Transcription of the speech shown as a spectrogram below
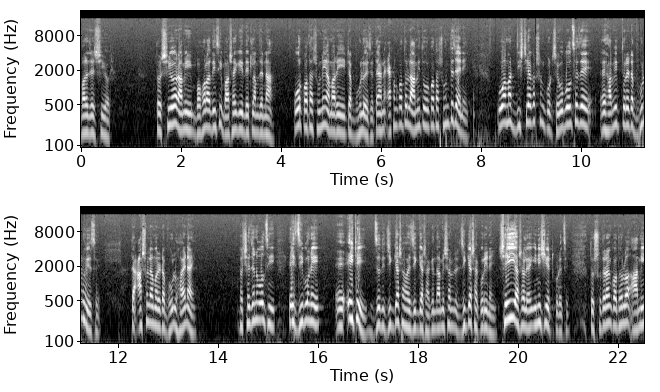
বলে যে, শিওর। তো শিওর, আমি বফলা দিয়েছি বাসায় গিয়ে দেখলাম যে, না, ওর কথা শুনে আমার এইটা ভুল হয়েছে। তাই এখন কথা হলো? আমি তো ওর কথা শুনতে চাইনি ও আমার দৃষ্টি আকর্ষণ করছে। ও বলছে যে হাবিব, তোর এটা ভুল হয়েছে। তা আসলে আমার এটা ভুল হয় নাই। তো সেজন্য বলছি, এই জীবনে এইটাই, যদি জিজ্ঞাসা হয় জিজ্ঞাসা, কিন্তু আমি আসলে জিজ্ঞাসা করি নাই, সেই আসলে ইনিশিয়েট করেছে। তো সুতরাং কথা হলো, আমি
